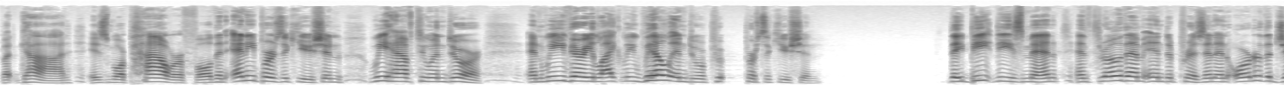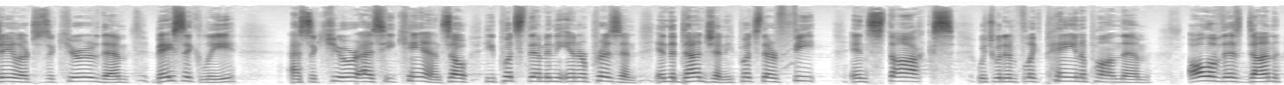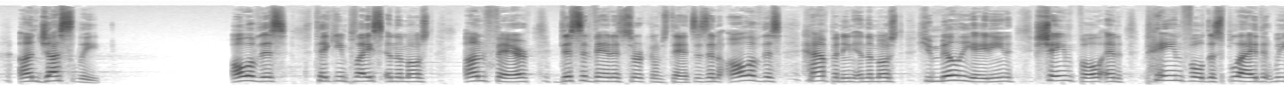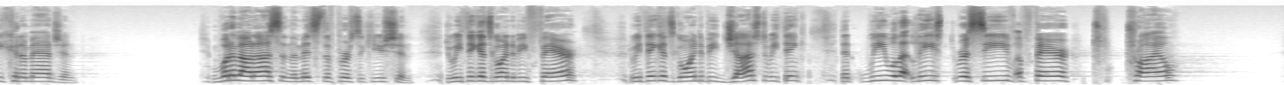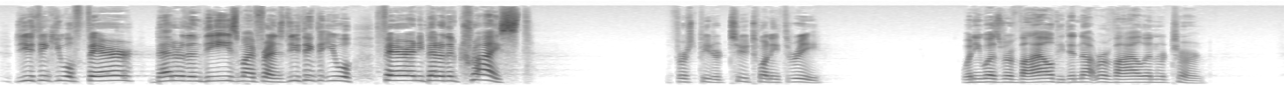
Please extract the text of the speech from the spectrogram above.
But God is more powerful than any persecution we have to endure. And we very likely will endure persecution. They beat these men and throw them into prison and order the jailer to secure them basically as secure as he can. So he puts them in the inner prison, in the dungeon. He puts their feet in stocks, which would inflict pain upon them. All of this done unjustly. All of this taking place in the most unfair, disadvantaged circumstances, and all of this happening in the most humiliating, shameful, and painful display that we could imagine. What about us in the midst of persecution? Do we think it's going to be fair? Do we think it's going to be just? Do we think that we will at least receive a fair t- trial? Do you think you will fare better than these, my friends? Do you think that you will fare any better than Christ? 1 Peter 2:23 When he was reviled he did not revile in return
